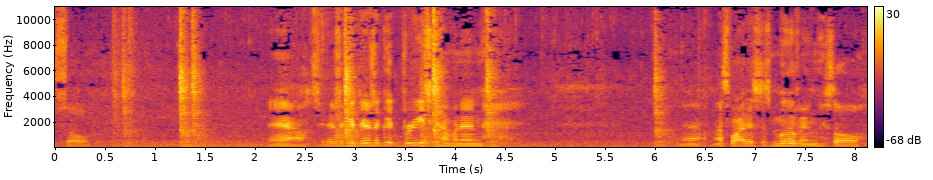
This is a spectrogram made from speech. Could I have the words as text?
So yeah, see, there's a good there's a good breeze coming in. Yeah, that's why this is moving. So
